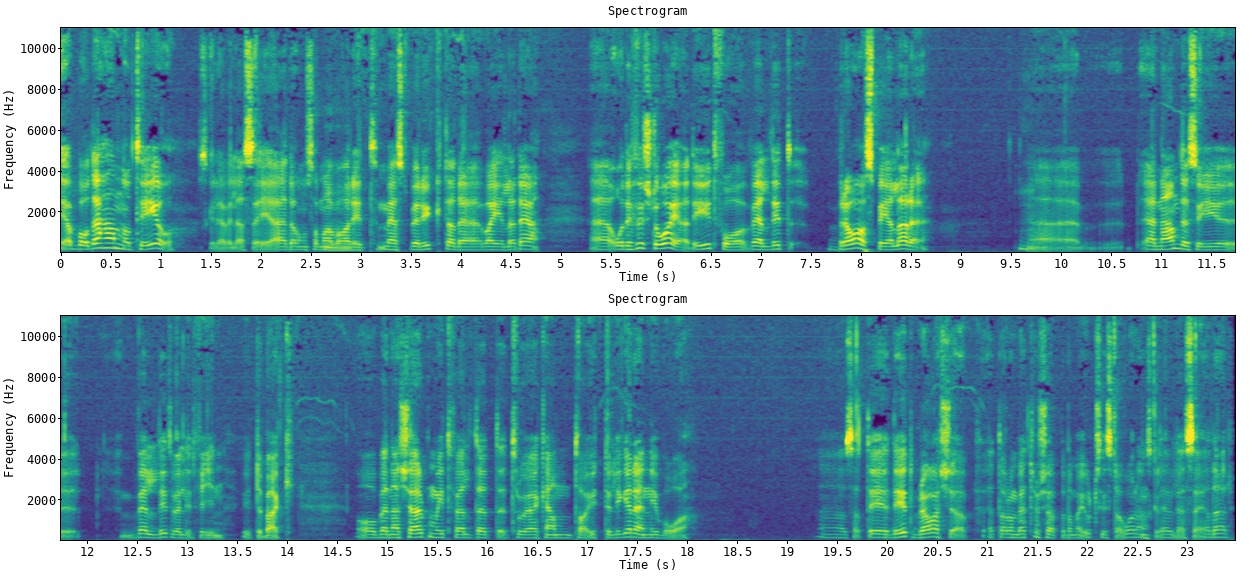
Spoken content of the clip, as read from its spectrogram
Ja, både han och Theo skulle jag vilja säga är de som har Mm. varit mest beryktade vad gäller det. Eh, Och det förstår jag. Det är ju två väldigt bra spelare. Mm. Eh, Hernandez är ju väldigt, väldigt fin ytterback. Och Benazer på mittfältet tror jag kan ta ytterligare en nivå. Eh, Så det, det är ett bra köp. Ett av de bättre köpen de har gjort sista åren skulle jag vilja säga där.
